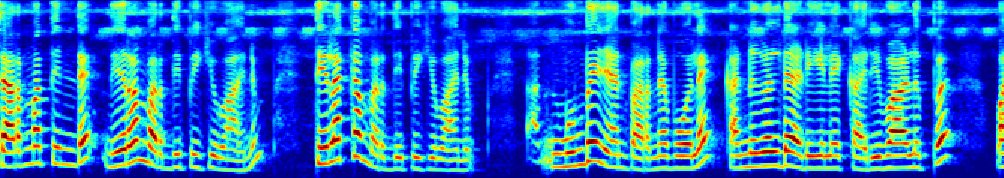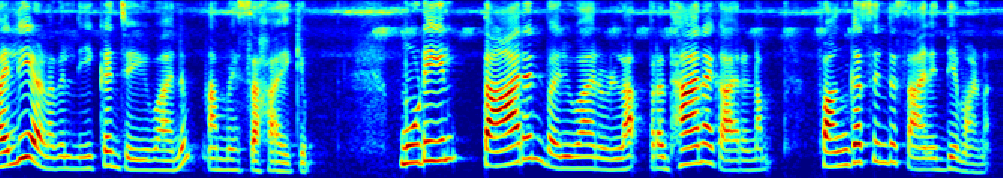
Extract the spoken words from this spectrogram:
ചർമ്മത്തിന്റെ നിറം വർദ്ധിപ്പിക്കുവാനും തിളക്കം വർദ്ധിപ്പിക്കുവാനും. മുമ്പേ ഞാൻ പറഞ്ഞ പോലെ കണ്ണുകളുടെ അടിയിലെ കരിവാളിപ്പ് വലിയ അളവിൽ നീക്കം ചെയ്യുവാനും നമ്മെ സഹായിക്കും. മുടിയിൽ താരൻ വരുവാനുള്ള പ്രധാന കാരണം ഫംഗസിന്റെ സാന്നിധ്യമാണ്.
